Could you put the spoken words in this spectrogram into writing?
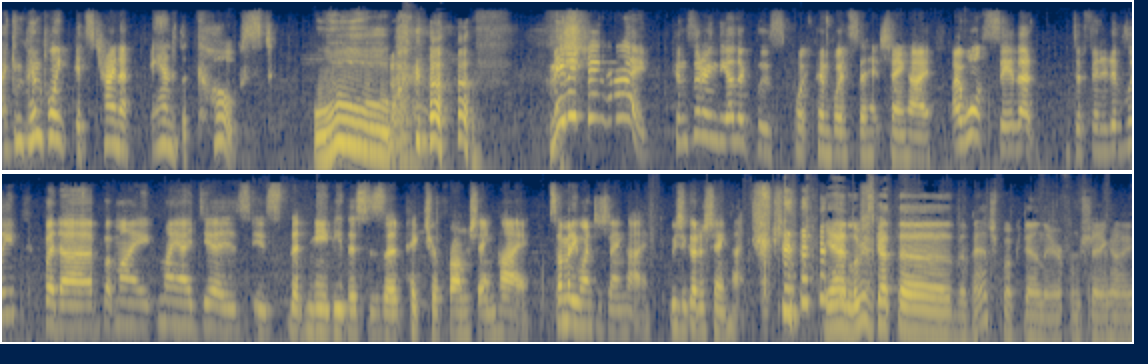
I can pinpoint it's China and the coast. Ooh, maybe Shanghai. Considering the other clues point, pinpoints to Shanghai, I won't say that definitively, but uh, but my my idea is is that maybe this is a picture from Shanghai. Somebody went to Shanghai. We should go to Shanghai. yeah, and Louis got the, the matchbook down there from Shanghai.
